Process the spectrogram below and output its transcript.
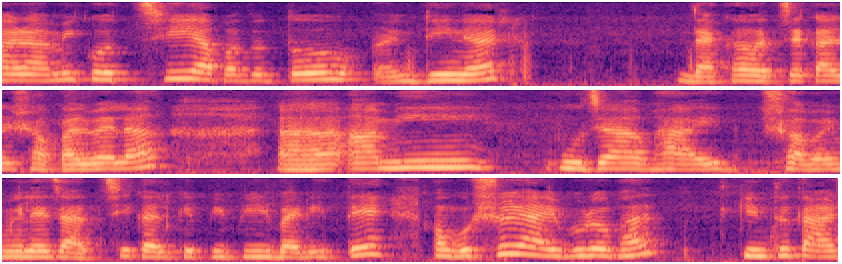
আর আমি করছি আপাতত ডিনার দেখা হচ্ছে কাল সকালবেলা। আমি, পূজা, ভাই সবাই মিলে যাচ্ছি কালকে পিপির বাড়িতে। অবশ্যই আইবুড়ো ভাত, কিন্তু তার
